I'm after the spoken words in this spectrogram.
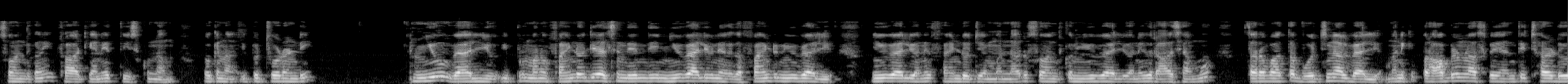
సో అందుకని ఫార్టీ అనేది తీసుకున్నాం. ఓకేనా ఇప్పుడు చూడండి. న్యూ వాల్యూ ఇప్పుడు మనం ఫైండ్ అవుట్ చేయాల్సింది ఏంది? న్యూ వాల్యూనే కదా. Find new value new value అనేది ఫైండ్ అవుట్ చేయమన్నారు. సో అందుకని న్యూ వాల్యూ అనేది రాసాము తర్వాత ఒరిజినల్ వాల్యూ మనకి ప్రాబ్లంలో అసలు ఎంత ఇచ్చాడు?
